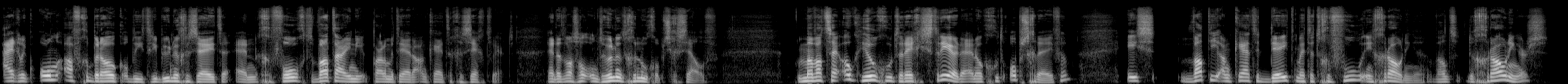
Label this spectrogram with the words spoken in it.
eigenlijk onafgebroken op die tribune gezeten en gevolgd wat daar in die parlementaire enquête gezegd werd. En dat was al onthullend genoeg op zichzelf. Maar wat zij ook heel goed registreerden en ook goed opschreven, is wat die enquête deed met het gevoel in Groningen. Want de Groningers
